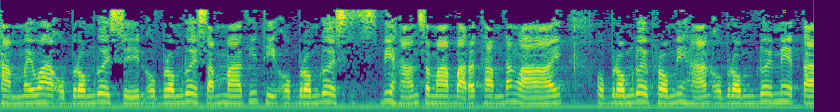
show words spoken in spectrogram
ธรรม ไม่ว่าอบรมด้วยศีล อบรมด้วยสัมมาทิฏฐิอบรมด้วยวิหารสมาบัติธรรมทั้งหลาย อบรมด้วยพรหมวิหาร อบรมด้วยเมตตา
